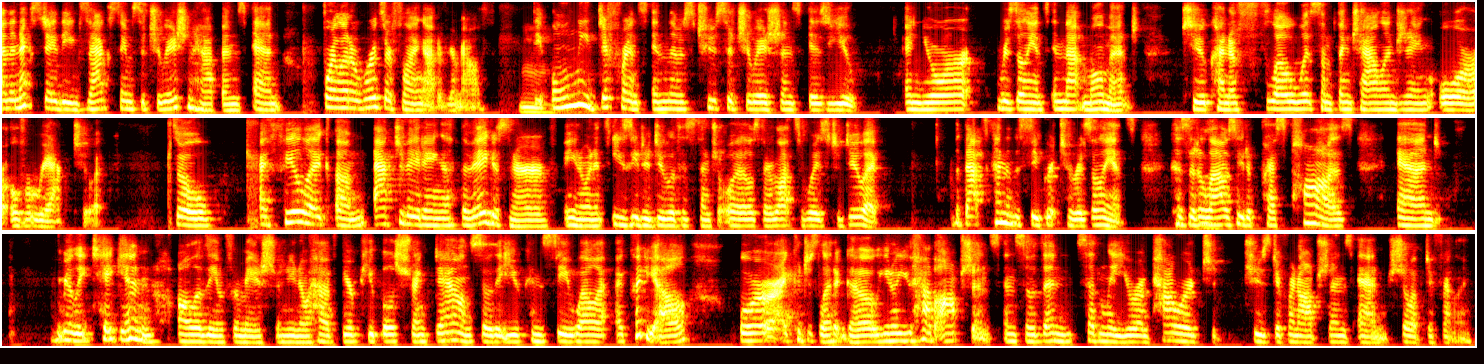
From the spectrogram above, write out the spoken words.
And the next day, the exact same situation happens and four letter words are flying out of your mouth. Mm. The only difference in those two situations is you and your resilience in that moment to kind of flow with something challenging or overreact to it. So, I feel like um, activating the vagus nerve, you know, and it's easy to do with essential oils. There are lots of ways to do it. But that's kind of the secret to resilience because it allows you to press pause and really take in all of the information, you know, have your pupils shrink down so that you can see, well, I, I could yell or I could just let it go. You know, you have options. And so then suddenly you're empowered to choose different options and show up differently.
